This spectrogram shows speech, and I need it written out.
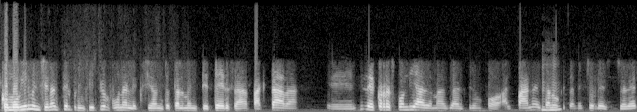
Como bien mencionaste al principio, fue una elección totalmente tersa, pactada. Eh, le correspondía además ya el triunfo al PAN, es algo que también suele suceder.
